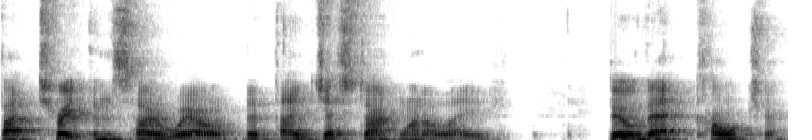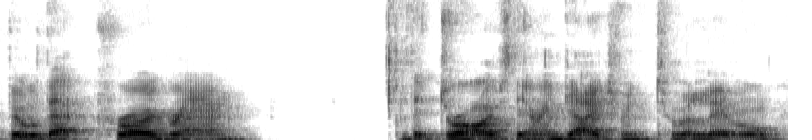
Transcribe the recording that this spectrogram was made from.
But treat them so well that they just don't want to leave. Build that culture, build that program that drives their engagement to a level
